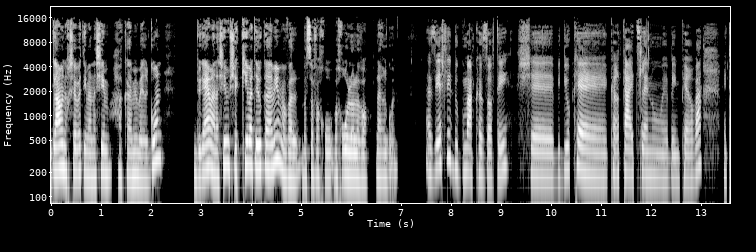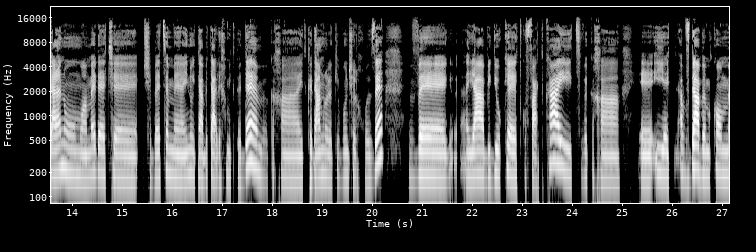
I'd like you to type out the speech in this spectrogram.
גם אני חושבת עם האנשים הקיימים בארגון, וגם עם האנשים שכמעט היו קיימים, אבל בסוף בחרו, בחרו לא לבוא לארגון. אז יש לי דוגמה כזאתי, שבדיוק אה, קרתה אצלנו אה, באימפרווה. הייתה לנו מועמדת ש, שבעצם אה, היינו איתה בתהליך מתקדם, וככה התקדמנו לכיוון של חוזה, והיה בדיוק תקופת קיץ, וככה היא עבדה במקום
